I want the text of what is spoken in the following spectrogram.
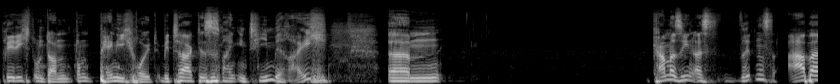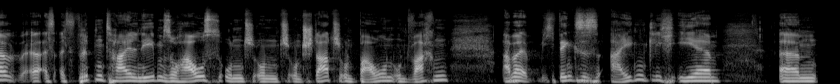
predigt. Und dann, dann penne ich heute Mittag. Das ist mein Intimbereich. Ähm, kann man sehen als drittens, aber äh, als, als dritten Teil neben so Haus und, und, und Stadt und Bauen und Wachen. Aber ich denke, es ist eigentlich eher ähm,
